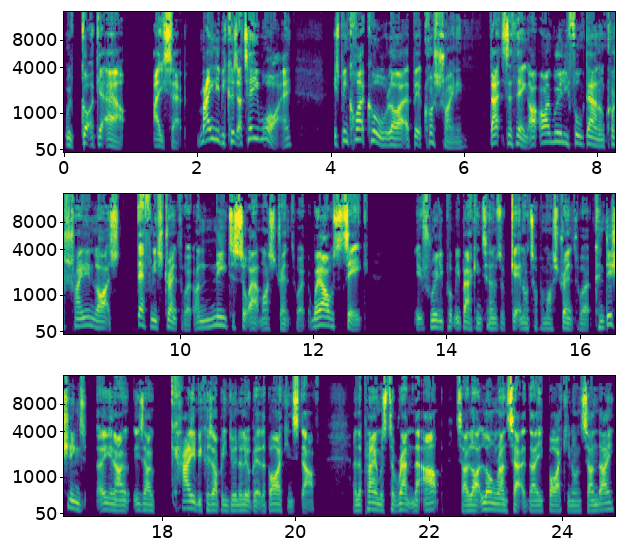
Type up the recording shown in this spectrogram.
we've got to get out ASAP. Mainly because I tell you why, it's been quite cool. Like a bit of cross training. That's the thing. I, I really fall down on cross training. Like definitely strength work. I need to sort out my strength work. Where I was sick, it's really put me back in terms of getting on top of my strength work. Conditioning's, uh, you know, is okay because I've been doing a little bit of the biking stuff, and the plan was to ramp that up. So like long run Saturday, biking on Sunday.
